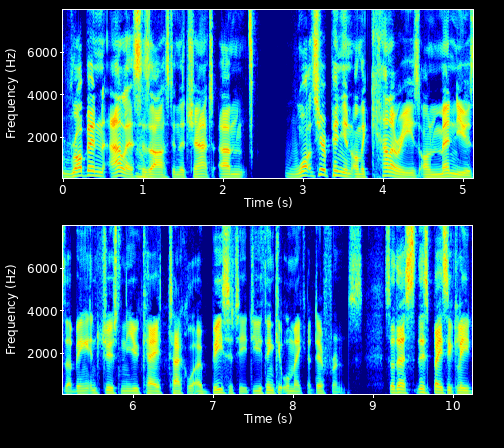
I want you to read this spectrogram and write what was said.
Robin Alice Oh. has asked in the chat, um, what's your opinion on the calories on menus that are being introduced in the UK to tackle obesity? Do you think it will make a difference? So this this basically,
